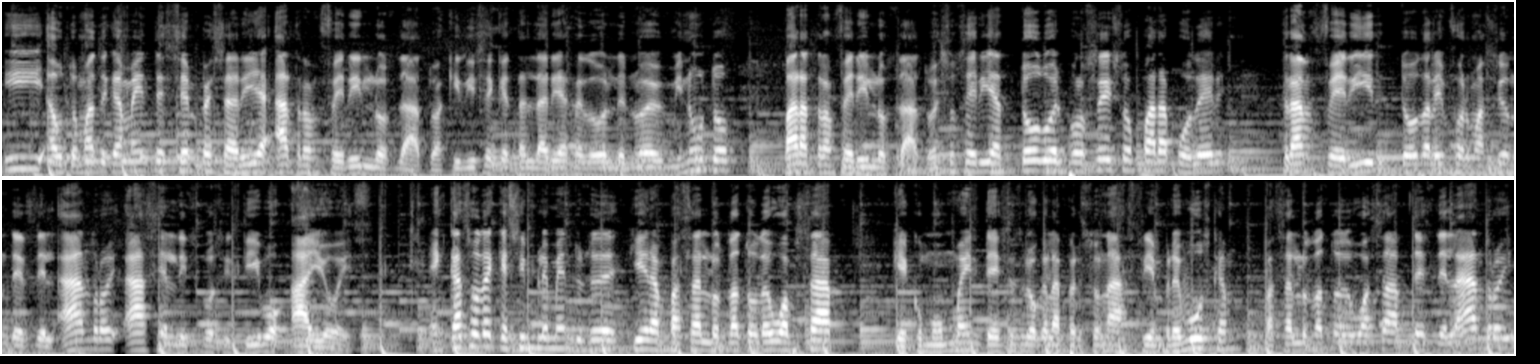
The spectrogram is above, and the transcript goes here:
y automáticamente se empezaría a transferir los datos. Aquí dice que tardaría alrededor de 9 minutos para transferir los datos. Eso sería todo el proceso para poder transferir toda la información desde el Android hacia el dispositivo iOS. En caso de que simplemente ustedes quieran pasar los datos de WhatsApp, que comúnmente eso es lo que las personas siempre buscan, pasar los datos de WhatsApp desde el Android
